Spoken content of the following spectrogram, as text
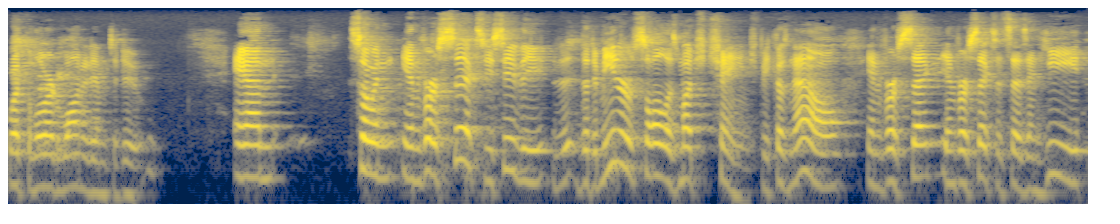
what the Lord wanted him to do. And so in, in verse 6, you see the, the, the demeanor of Saul is much changed because now in verse, in verse 6 it says, And he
